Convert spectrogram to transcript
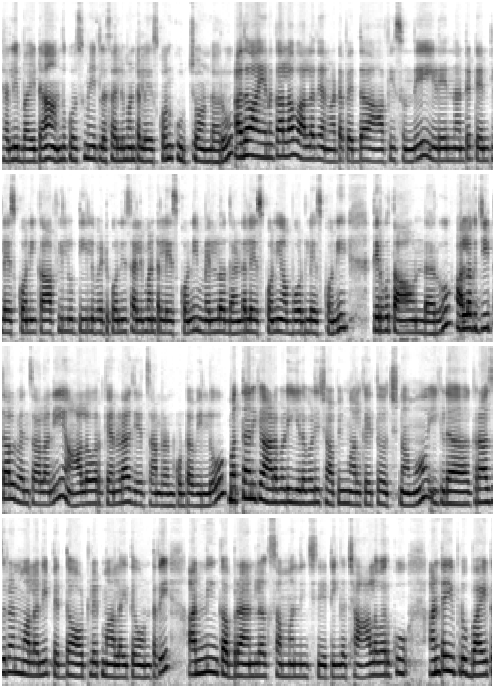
చలి బయట. అందుకోసమే ఇట్లా చలి మంటలు వేసుకొని కూర్చో ఉండారు అదో ఆ వెనకాల వాళ్ళది అనమాట పెద్ద ఆఫీస్ ఉంది. ఈడేందంటే టెంట్లు వేసుకొని కాఫీలు టీలు పెట్టుకొని చలి మంటలు వేసుకొని మెల్లో దండలు వేసుకొని ఆ బోర్డులు వేసుకొని తిరుగుతా ఉండారు. వాళ్ళకి జీతాలు పెంచాలని ఆల్ ఓవర్ కెనడా చేస్తాను అనుకుంటా వీళ్ళు. మొత్తానికి ఆడబడి ఈడబడి షాపింగ్ మాల్కి అయితే వచ్చినాము. ఇక్కడ క్రాజురన్ మాల్ అని పెద్ద అవుట్లెట్ మాల్ అయితే ఉంటది. అన్ని ఇంకా బ్రాండ్లకు సంబంధించినట్టు ఇంకా చాలా వరకు అంటే ఇప్పుడు బయట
